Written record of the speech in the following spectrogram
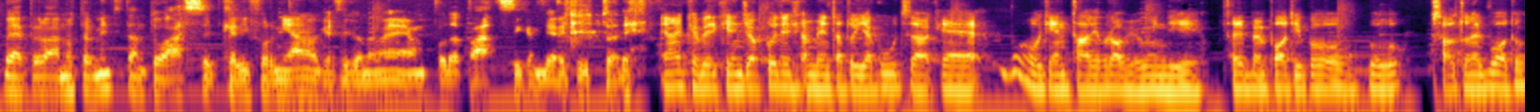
beh, però hanno talmente tanto asset californiano che secondo me è un po' da pazzi cambiare tutto adesso. e anche perché in Giappone c'è ambientato Yakuza che è orientale proprio, quindi sarebbe un po' tipo boh, salto nel vuoto.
